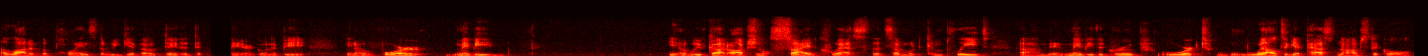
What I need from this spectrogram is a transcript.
a lot of the points that we give out day to day are going to be, you know, for maybe, you know, we've got optional side quests that some would complete. Um, maybe the group worked well to get past an obstacle,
